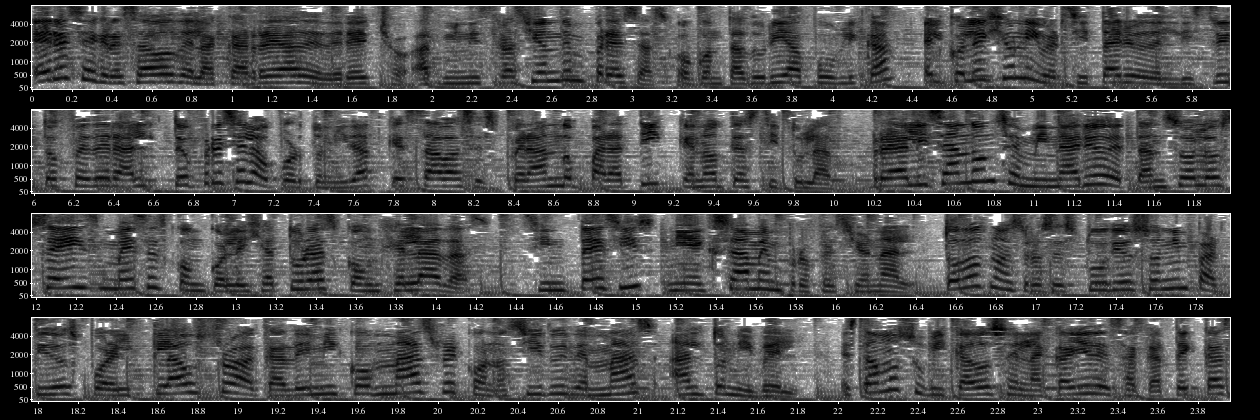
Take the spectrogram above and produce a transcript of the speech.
¿Eres egresado de la carrera de Derecho, Administración de Empresas o Contaduría Pública? El Colegio Universitario del Distrito Federal te ofrece la oportunidad que estabas esperando para ti que no te has titulado, realizando un seminario de tan solo seis meses con colegiaturas congeladas, sin tesis ni examen profesional. Todos nuestros estudios son impartidos por el claustro académico más reconocido y de más alto nivel. Estamos ubicados en la calle de Zacatecas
